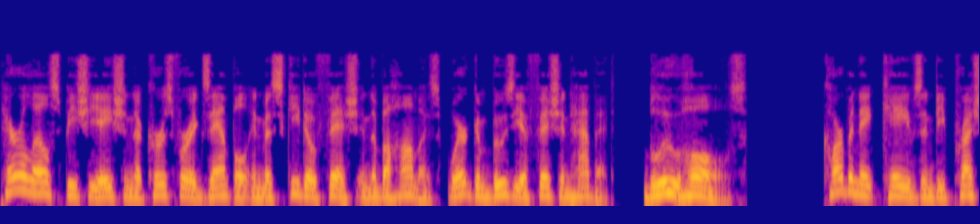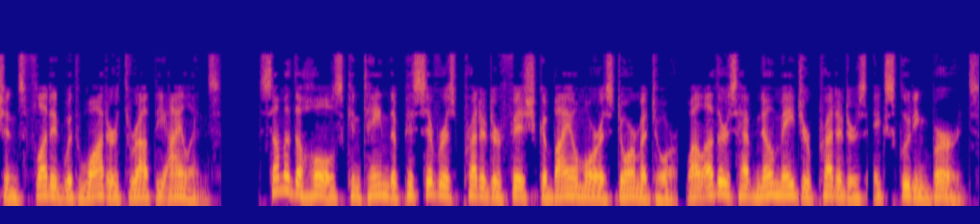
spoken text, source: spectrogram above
Parallel speciation occurs for example in mosquito fish in the Bahamas, where Gambusia fish inhabit blue holes Carbonate caves and depressions flooded with water throughout the islands. Some of the holes contain the piscivorous predator fish Gobiomorus dormitor, while others have no major predators excluding birds.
